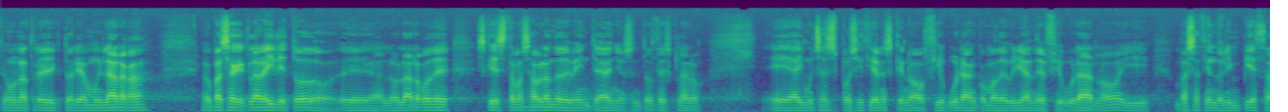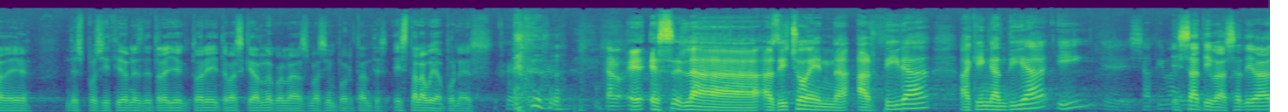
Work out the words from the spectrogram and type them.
tengo, una trayectoria muy larga. Lo que pasa es que, claro, hay de todo. Eh, a lo largo de. Es que estamos hablando de 20 años, entonces, claro, eh, hay muchas exposiciones que no figuran como deberían de figurar, ¿no? Y vas haciendo limpieza de, de exposiciones de trayectoria y te vas quedando con las más importantes. Esta la voy a poner. claro, eh, es la, has dicho en Alcira, aquí en Gandía y... Eh, Sátiva. Sátiva,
